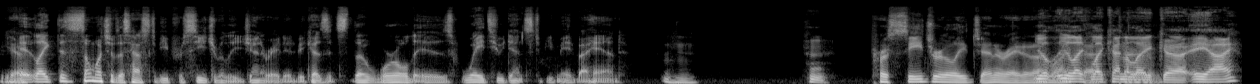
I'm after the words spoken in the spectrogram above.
Yeah. It, like this, so much of this has to be procedurally generated because it's the world is way too dense to be made by hand. Mm-hmm. Procedurally generated. I You like, you like, like kind of like uh, AI,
